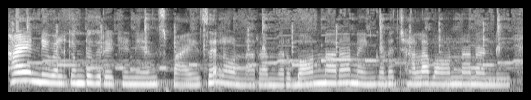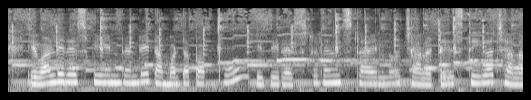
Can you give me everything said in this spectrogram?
హాయ్ అండి welcome to great Indian spice. ఎలా ఉన్నారు? అందరూ బాగున్నారా? నేను కూడా చాలా బాగున్నానండి. ఇవాళ రెసిపీ ఏంటంటే టమాటా పప్పు. ఇది రెస్టారెంట్ స్టైల్లో చాలా టేస్టీగా చాలా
